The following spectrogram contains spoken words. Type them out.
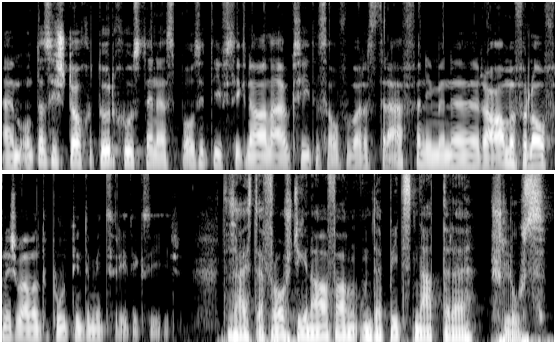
Ähm, und das ist doch durchaus dann ein positives Signal auch gewesen, dass offenbar das Treffen in einem Rahmen verlaufen ist, weil der Putin damit zufrieden war. Das heißt, ein frostiger Anfang und ein bisschen netteren Schluss.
